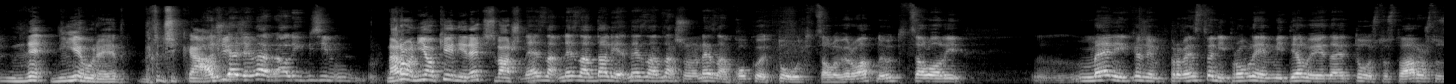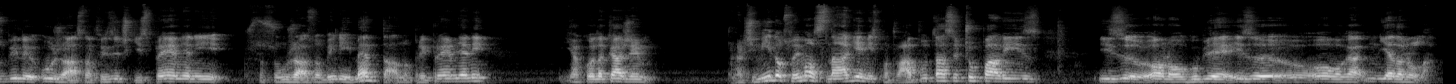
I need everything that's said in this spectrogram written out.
ne, nije u redu. Znači, Ali kaži... kažem, znaš, ali mislim, Naravno, nije okej ni reći svašta. ne znam, ne znam da li je, ne znam, znaš, ono, ne znam koliko je to uticalo, vjerovatno je uticalo, ali mm, meni, kažem, prvenstveni problem mi djeluje da je to što stvarno što su bili užasno fizički spremljeni, što su užasno bili i mentalno pripremljeni, iako da kažem, znači mi dok smo imali snage, mi smo dva puta se čupali iz, iz ono, gublje, iz ovoga 1-0.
